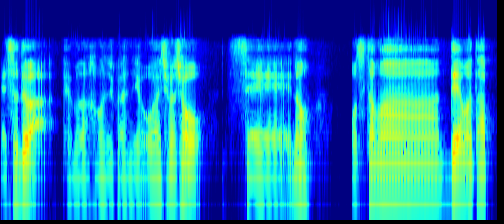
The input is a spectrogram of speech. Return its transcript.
えーそれでは、えまたこの時間にお会いしましょう。せーの、おつたまでまた。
